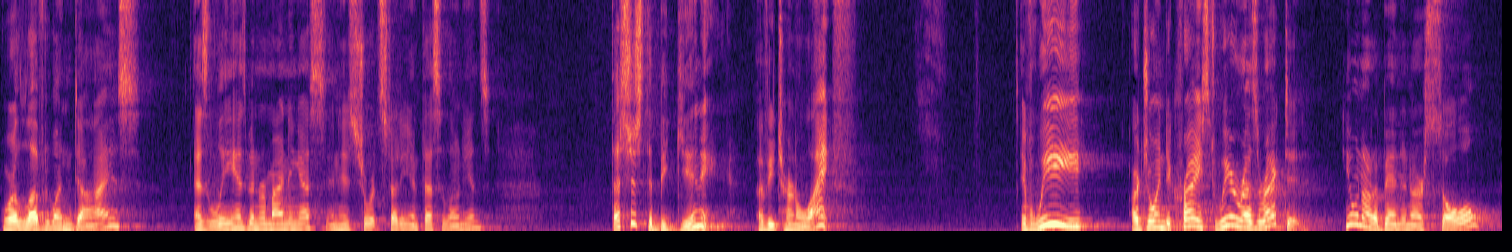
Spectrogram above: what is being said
or a loved one dies, as Lee has been reminding us in his short study in Thessalonians, that's just the beginning of eternal life. If we are joined to Christ, we are resurrected. He will not abandon our soul,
